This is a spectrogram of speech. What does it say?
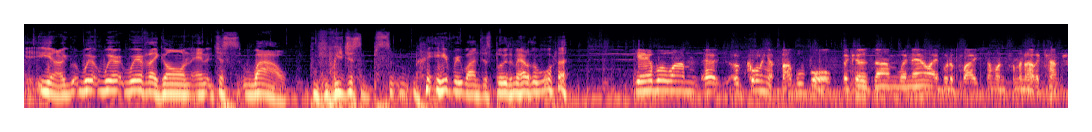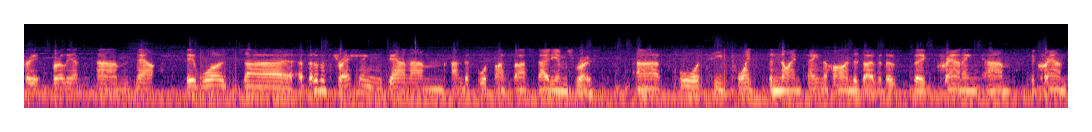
You know, where, where where have they gone? And it just wow, we just everyone just blew them out of the water. Yeah, well, um, uh, calling it bubble ball because um, we're now able to play someone from another country. It's brilliant. Um, now, there was uh, a bit of a thrashing down um, under Forsyth Bar Stadium's roof. Uh, 40 points to 19, the Highlanders over the, the crowning, um, the crowned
